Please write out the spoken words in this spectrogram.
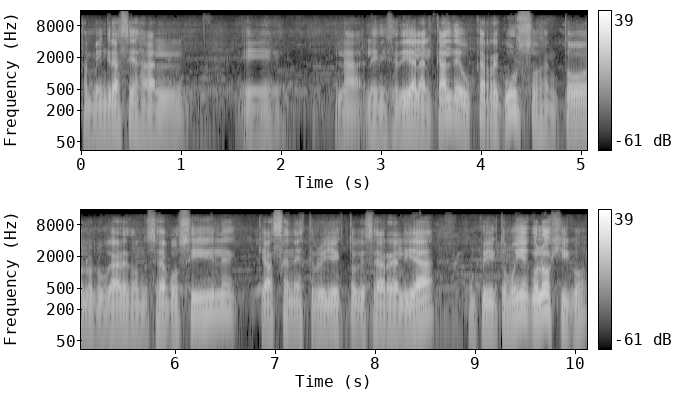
también gracias a eh, la, iniciativa del alcalde de buscar recursos en todos los lugares donde sea posible, que hacen este proyecto que sea realidad, un proyecto muy ecológico,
